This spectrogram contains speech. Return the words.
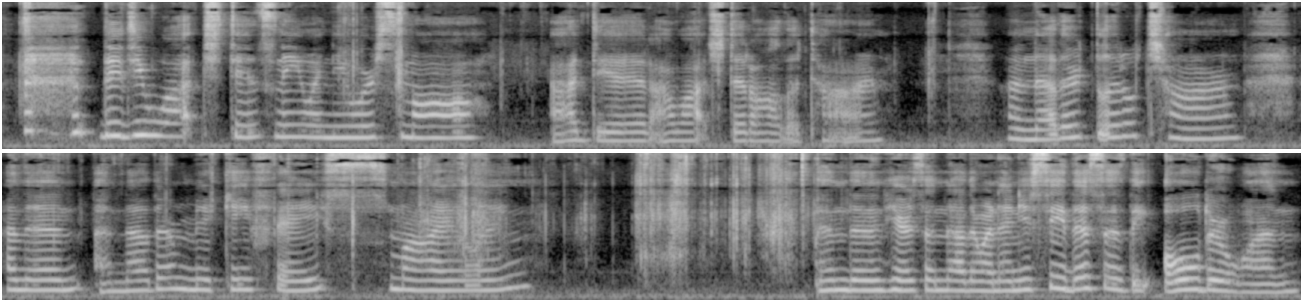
did you watch Disney when you were small? I did. I watched it all the time. Another little charm. And then another Mickey face smiling. And then here's another one. And you see, this is the older one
